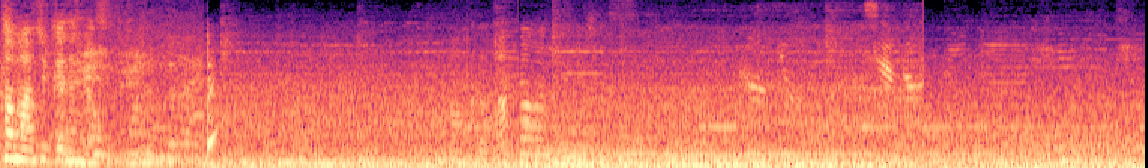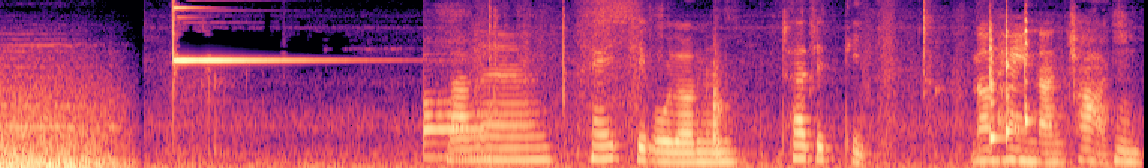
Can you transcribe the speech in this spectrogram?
더 맛있게 생겼어. 어, 그거? 나는 헤이티고 너는 차지티. 넌 헤이, 난 차지. 응.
